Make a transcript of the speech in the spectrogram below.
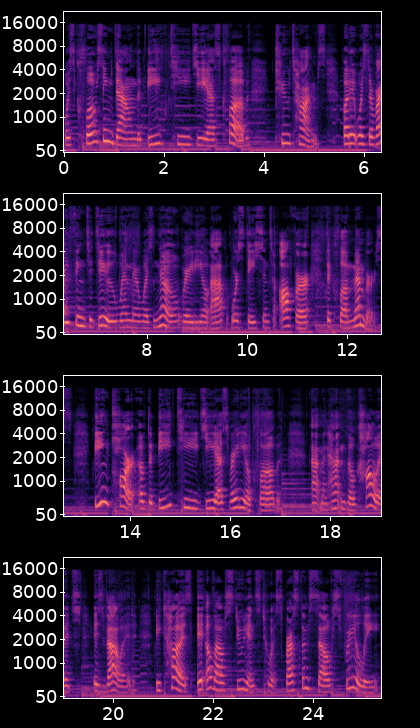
was closing down the BTGS Club two times but it was the right thing to do when there was no radio app or station to offer the club members. Being part of the BTGS Radio Club at Manhattanville College is valid because it allows students to express themselves freely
